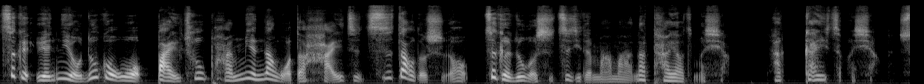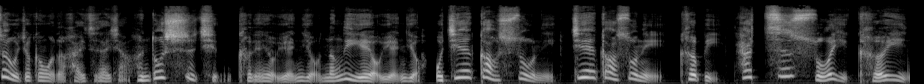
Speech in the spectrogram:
这个缘由，如果我摆出盘面让我的孩子知道的时候，这个如果是自己的妈妈，那他要怎么想？他该怎么想？所以我就跟我的孩子在讲，很多事情可能有缘由，能力也有缘由。我今天告诉你，今天告诉你，科比他之所以可以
